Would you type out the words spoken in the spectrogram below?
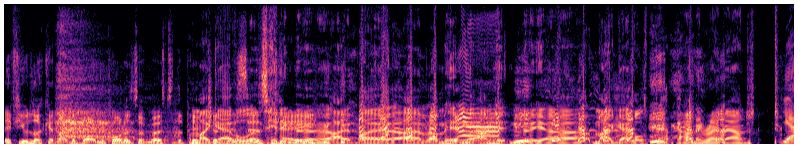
If you look at like the bottom corners of most of the pictures, my it gavel says is hitting K. the I, I, I, i'm hitting i'm hitting the uh my gavel's pounding right now just Yeah.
